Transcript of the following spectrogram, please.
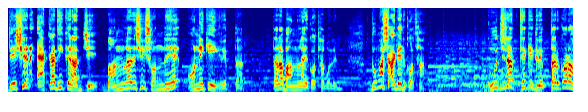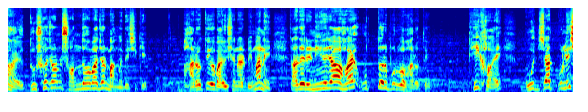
দেশের একাধিক রাজ্যে বাংলাদেশি সন্দেহে অনেকেই গ্রেপ্তার। তারা বাংলায় কথা বলেন। দু মাস আগের কথা। গুজরাট থেকে গ্রেপ্তার করা হয় দুশো জন সন্দেহভাজন বাংলাদেশিকে। ভারতীয় বায়ুসেনার বিমানে তাদের নিয়ে যাওয়া হয় উত্তর পূর্ব ভারতে। ঠিক হয়, গুজরাট পুলিশ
